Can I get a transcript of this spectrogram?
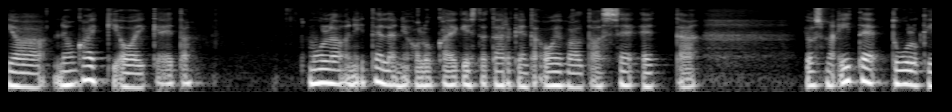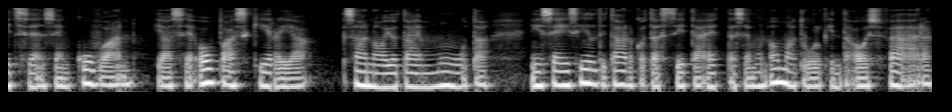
ja ne on kaikki oikeita. Mulle on itselleni ollut kaikista tärkeintä oivaltaa se, että jos mä itse tulkitsen sen kuvan ja se opaskirja sanoo jotain muuta, niin se ei silti tarkoita sitä, että se mun oma tulkinta olisi väärä,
